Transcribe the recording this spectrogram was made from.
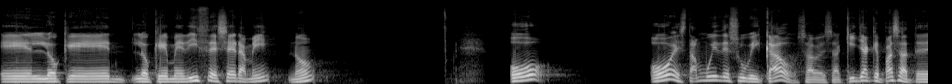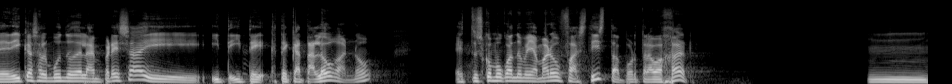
eh, lo, que, lo que me dice ser a mí, ¿no? O, o está muy desubicado, ¿sabes? Aquí ya qué pasa, te dedicas al mundo de la empresa y, y, te catalogan, ¿no? Esto es como cuando me llamaron fascista por trabajar. Mm.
